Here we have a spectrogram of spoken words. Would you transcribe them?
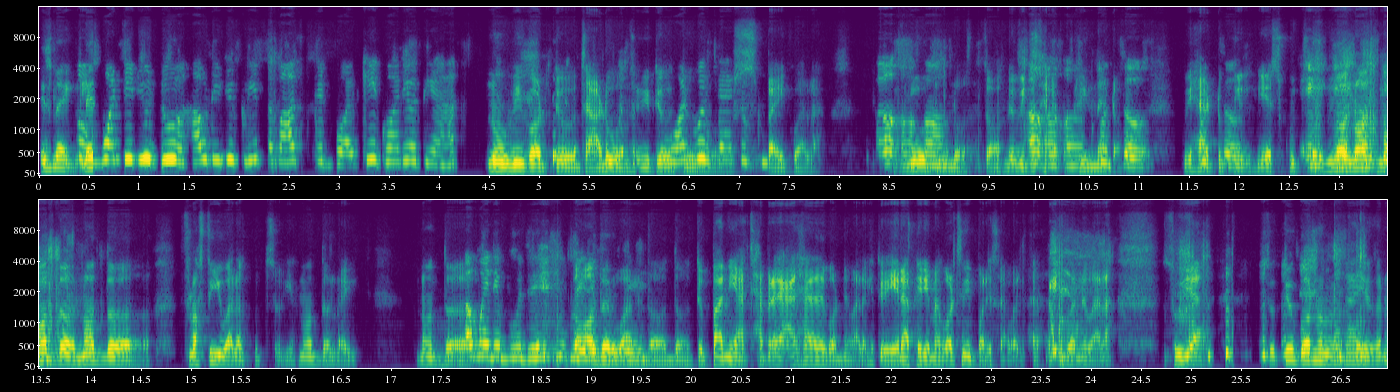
it's like So what did you do how did you clean the basketball के गर्यो त्यहाँ no we got त्यो झाडु हुन्छ नि त्यो What त्यो to- अँ, अँ, ठुलो अँ, ठुलो so we just had to clean that up कुच्चो। We had to clean yes kutsu no not not the not the fluffy wala kutsu not the like not the the other one the the त्यो पानी छ्यापेर गर्नेवाला कि त्यो हेराफेरीमा गर्छ नि परिसरवाला गर्नेवाला सो या सो त्यो गर्नु लगायो होइन?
